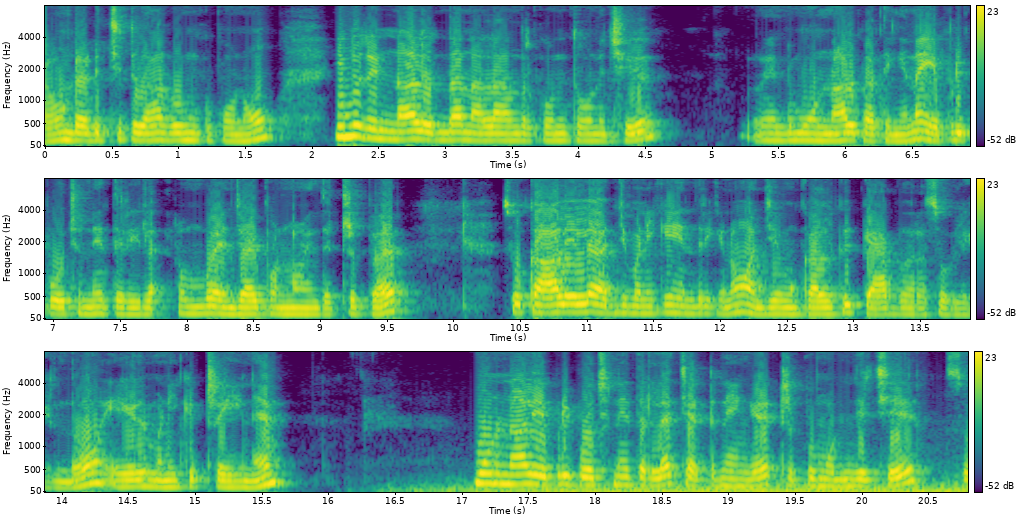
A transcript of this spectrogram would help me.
ரவுண்ட் அடிச்சுட்டு தான் ரூமுக்கு போனோம். இன்னும் ரெண்டு நாள் இருந்தால் நல்லா இருந்திருக்கும்னு தோணுச்சு. ரெண்டு மூணு நாள் பார்த்தீங்கன்னா எப்படி போச்சுன்னே தெரியல. ரொம்ப என்ஜாய் பண்ணோம் இந்த ட்ரிப்பை ஸோ காலையில் அஞ்சு மணிக்கே எந்திரிக்கணும். அஞ்சே முக்காலுக்கு கேப் வர சொல்லியிருந்தோம். ஏழு மணிக்கு ட்ரெயினு மூணு நாள் எப்படி போச்சுன்னே தெரில சட்டுன்னு எங்கள் ட்ரிப்பு முடிஞ்சிருச்சு. ஸோ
